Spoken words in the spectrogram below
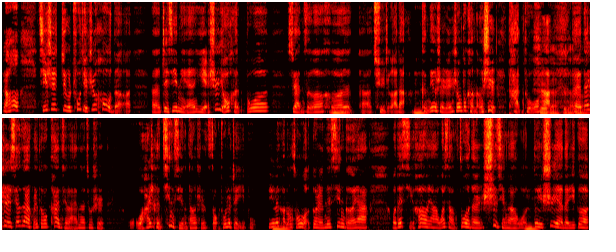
然后其实这个出去之后的呃这些年也是有很多选择和、呃曲折的，嗯。肯定是人生不可能是 坦途哈。是的，是的。对，嗯。但是现在回头看起来呢，就是我我还是很庆幸当时走出了这一步，因为可嗯。能从我个人的性格呀、我的喜好呀、我想做的事情啊，我嗯。对事业的一个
